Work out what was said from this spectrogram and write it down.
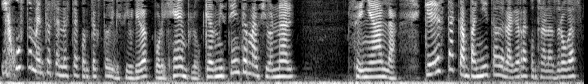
Y justamente es en este contexto de visibilidad, por ejemplo, que Amnistía Internacional señala que esta campañita de la guerra contra las drogas,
